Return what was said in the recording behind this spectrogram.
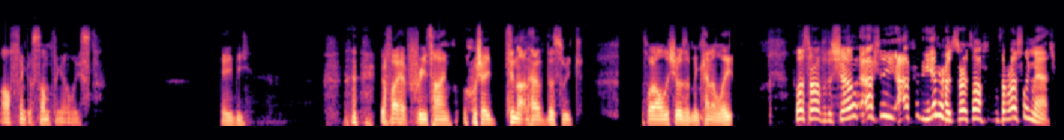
I'll think of something at least. Maybe. if I have free time, which I did not have this week. That's why all the shows have been kind of late. So let's start off with the show. Actually, after the intro, it starts off with a wrestling match.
